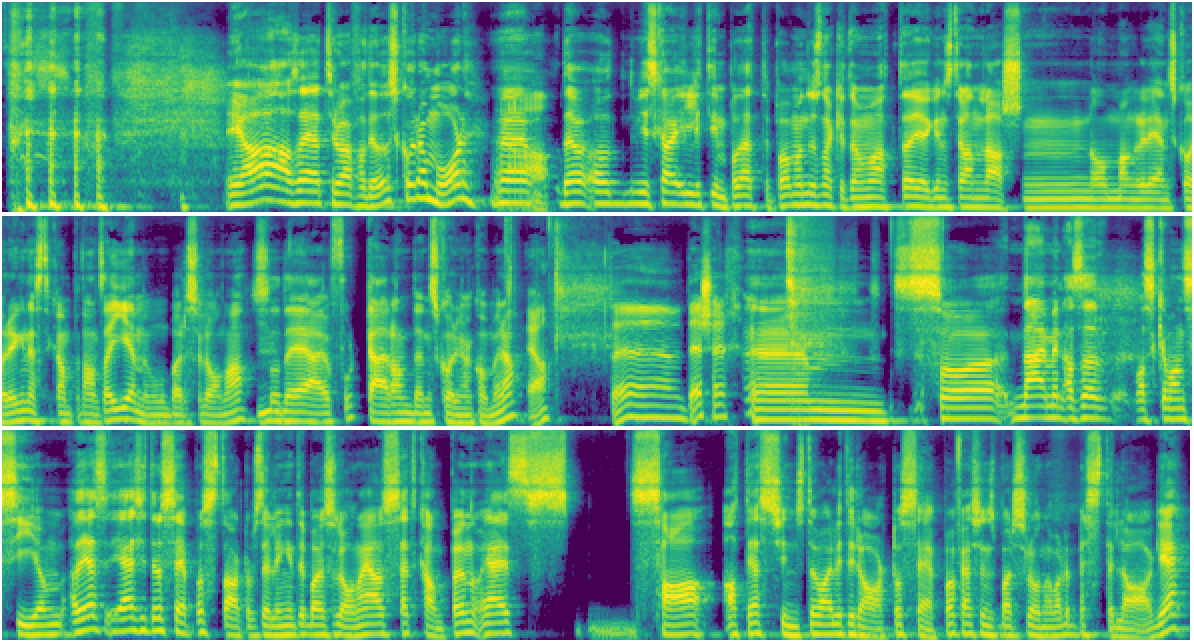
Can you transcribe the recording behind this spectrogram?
Ja, altså jeg tror i hvert fall de hadde skåra mål. Eh, Ja. Det, Vi skal litt inn på det etterpå, men du snakket om at eh, Jørgen Strand Larsen nå mangler én skåring. Neste kampen hans er hjemme mot Barcelona, så det er jo fort der han, den skåringa kommer. ja. Ja, det, det skjer. Um, så Nei, men altså, hva skal man si om altså, jeg, jeg sitter og ser på startoppstillingen til Barcelona. Jeg har sett kampen, og jeg sa at jeg syns det var litt rart å se på, for jeg syns Barcelona var det beste laget.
